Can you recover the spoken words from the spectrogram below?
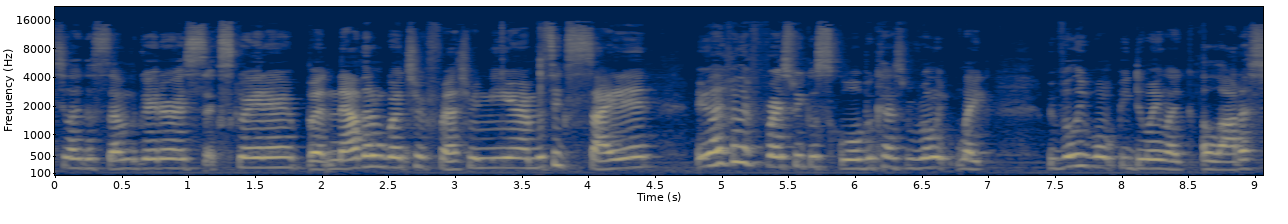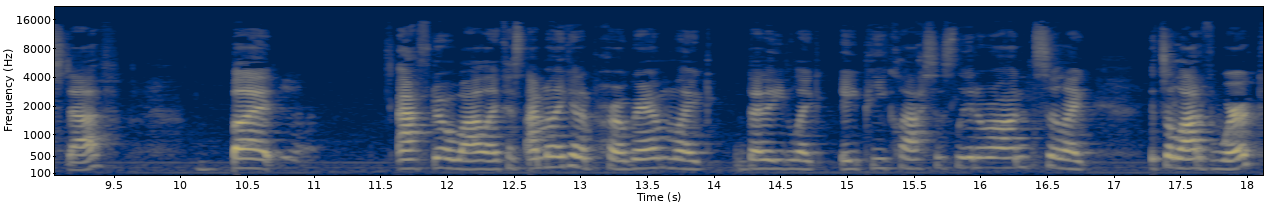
to like a seventh grader or a sixth grader. But now that I'm going to freshman year, I'm just excited. Maybe like for the first week of school because we really like we really won't be doing like a lot of stuff. But after a while, like, cause I'm like in a program like that I like AP classes later on, so like it's a lot of work,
